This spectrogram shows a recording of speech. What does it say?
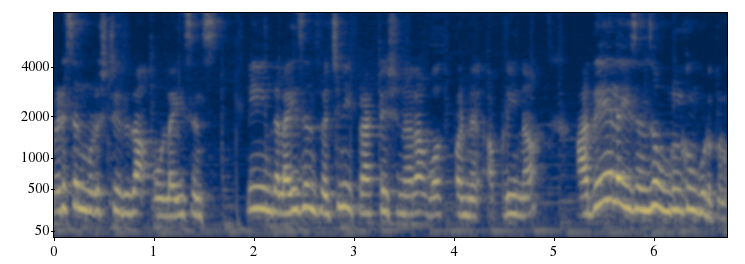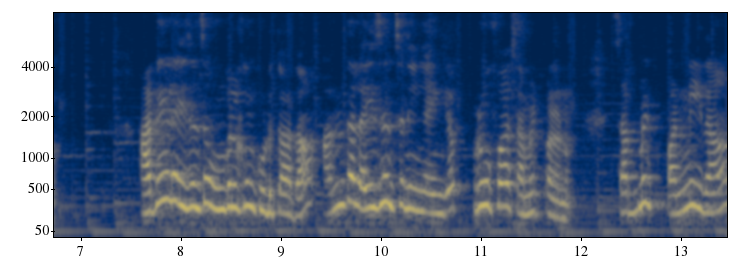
மெடிசன் முடிச்சுட்டு இதுதான் உன் லைசன்ஸ் நீ இந்த லைசன்ஸ் வச்சு நீ ப்ராக்டிஷனராக ஒர்க் பண்ணு அப்படின்னா அதே லைசன்ஸை உங்களுக்கும் கொடுக்கணும். அதே லைசன்ஸை உங்களுக்கும் கொடுத்தா தான் அந்த லைசன்ஸை நீங்கள் இங்கே ப்ரூஃபாக சப்மிட் பண்ணணும். சப்மிட் பண்ணி தான்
